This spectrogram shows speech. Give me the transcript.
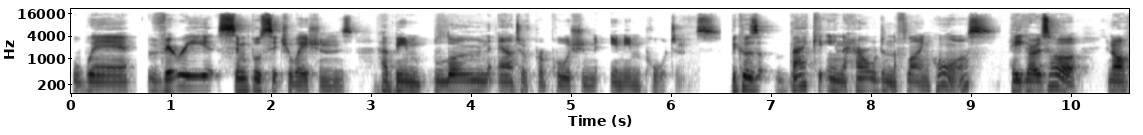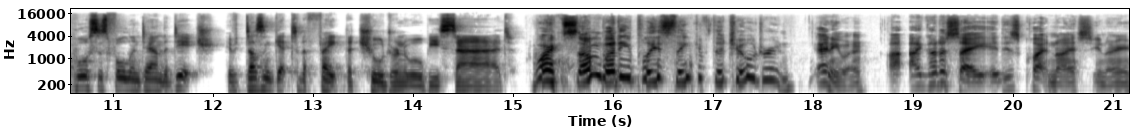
where very simple situations have been blown out of proportion in importance. Because back in Harold and the Flying Horse, he goes, Oh, you know, a horse has fallen down the ditch. If it doesn't get to the fate, the children will be sad. Won't somebody please think of the children? Anyway, I, I gotta say, it is quite nice, you know,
